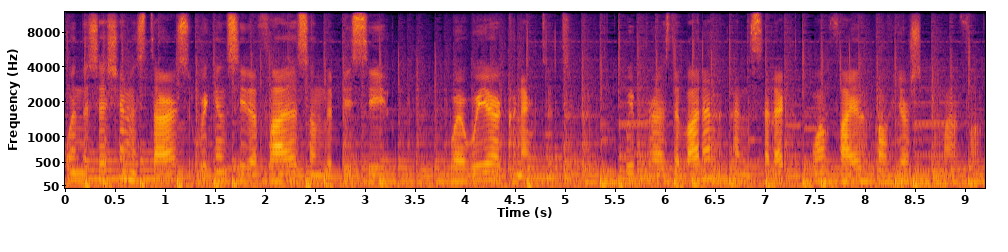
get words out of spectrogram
When the session starts, we can see the files on the PC where we are connected. We press the button and select one file of your smartphone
